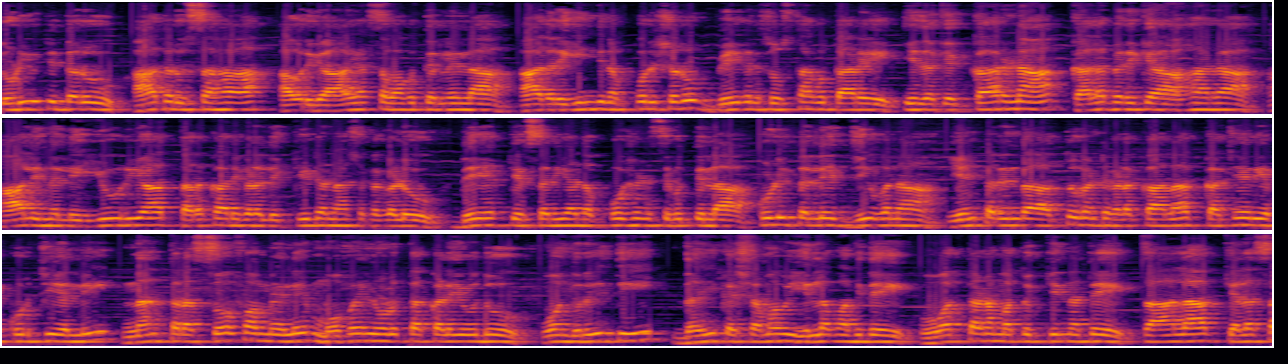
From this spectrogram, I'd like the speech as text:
ದುಡಿಯುತ್ತಿದ್ದರು. ಆದರೂ ಸಹ ಅವರಿಗೆ ಆಯಾಸವಾಗುತ್ತಿರಲಿಲ್ಲ. ಆದರೆ ಇಂದಿನ ಪುರುಷರು ಬೇಗನೆ ಸುಸ್ತಾಗುತ್ತಾರೆ. ಇದಕ್ಕೆ ಕಾರಣ ಕಲಬೆರಕೆ ಆಹಾರ, ಹಾಲಿನಲ್ಲಿ ಯೂರಿಯಾ, ತರಕಾರಿಗಳಲ್ಲಿ ಕೀಟನಾಶಕಗಳು. ದೇಹಕ್ಕೆ ಸರಿಯಾದ ಪೋಷಣೆ ಸಿಗುತ್ತಿಲ್ಲ. ಕುಳಿತಲ್ಲೇ ಜೀವನ. ಎಂಟರಿಂದ ಹತ್ತು ಗಂಟೆಗಳ ಕಾಲ ಕಚೇರಿಯ ಕುರ್ಚಿಯಲ್ಲಿ, ನಂತರ ಸೋಫಾ ಮೇಲೆ ಮೊಬೈಲ್ ನೋಡುತ್ತಾ ಕಳೆಯುವುದು. ಒಂದು ರೀತಿ ದೈಹಿಕ ಶ್ರಮವೇ ಇಲ್ಲವಾಗಿದೆ. ಒತ್ತಡ ಮತ್ತು ಖಿನ್ನತೆ, ಸಾಲ, ಕೆಲಸ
